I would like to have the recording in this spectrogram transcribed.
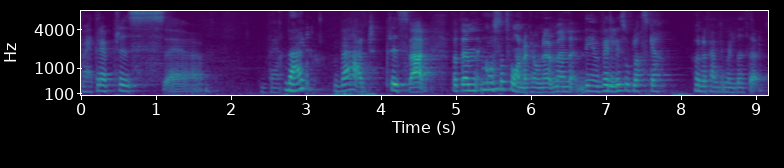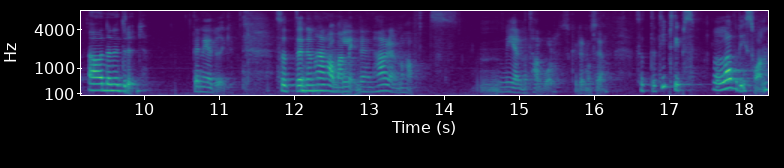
vad heter det, pris... Eh, vä- Värd. Värd, prisvärd. För att den kostar 200 kronor men det är en väldigt stor flaska. 150 ml. Ja, den är dryg. Den är dryg. Så att eh, den här har man, den här har jag nog haft mer än ett halvår skulle jag nog säga. Så att, eh, tips tips. Love this one.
